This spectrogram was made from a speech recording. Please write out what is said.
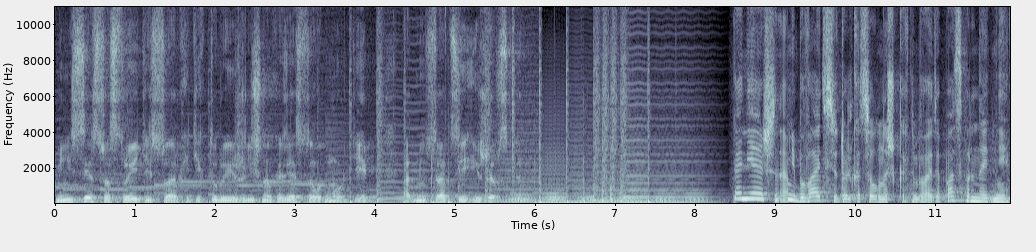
Министерства строительства, архитектуры и жилищного хозяйства Удмуртии, администрации Ижевска. Конечно, не бывает все только солнышко, бывают и пасмурные дни.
